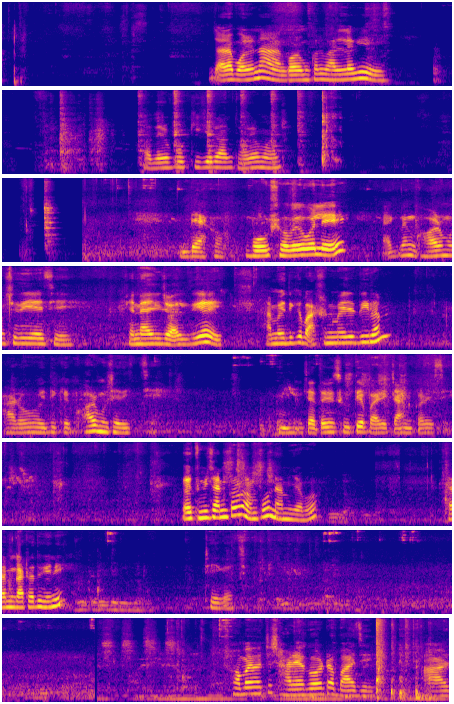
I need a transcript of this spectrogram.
যারা বলে না গরমকাল ভালো লাগে, তাদের উপর কী যে রাগ ধরে আমার। দেখো, বউ শোবে বলে একদম ঘর মুছে দিয়েছে, ফেনাইল জল দিয়ে। আমি ওইদিকে বাসন মেজে দিলাম, আর ওইদিকে ঘর মুছে দিচ্ছে। যাতে আমি শুতে পারি, চান করেছে তুমি চান করো আম্পু না, আমি যাব। আমি গাটা ধুয়ে নিই আমি ঠিক আছে। সময় হচ্ছে সাড়ে এগারোটা বাজে। আর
